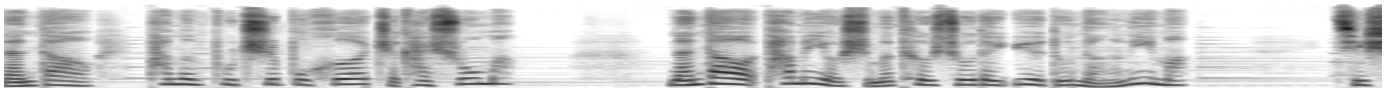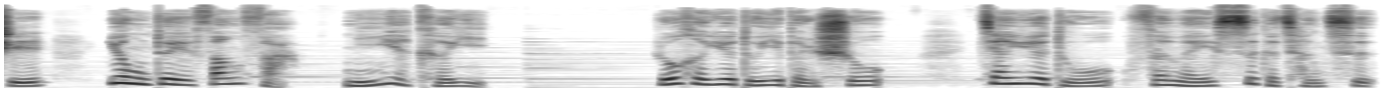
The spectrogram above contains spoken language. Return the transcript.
难道他们不吃不喝只看书吗？难道他们有什么特殊的阅读能力吗？其实用对方法，你也可以。如何阅读一本书？将阅读分为四个层次：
